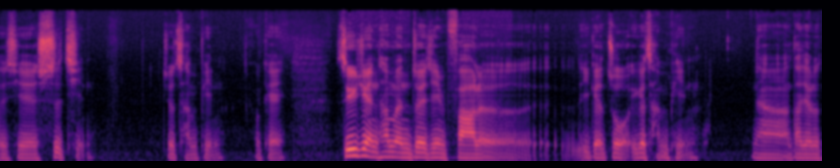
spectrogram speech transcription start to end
这些事情，就产品，OK，Zildjian 他们最近发了一个做一个产品，那大家都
